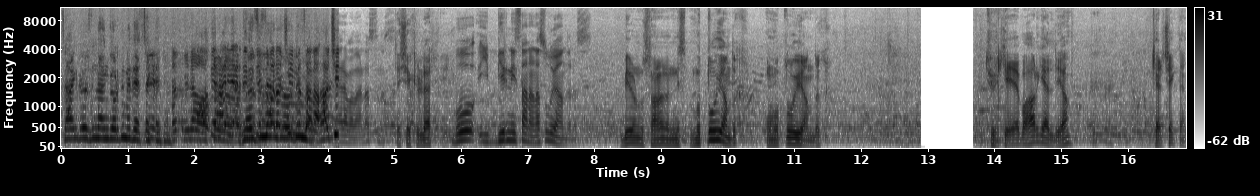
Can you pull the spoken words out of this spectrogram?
Sen gözünden gördün mü destekledin? Abi her yerde videosu Gözünden var açayım gördün mı mü? sana? Açayım. Merhabalar nasılsınız? Teşekkürler. Bu 1 Nisan'a nasıl uyandınız? Bir Nisan'a mutlu uyandık. Umutlu uyandık. Türkiye'ye bahar geldi ya. Gerçekten.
